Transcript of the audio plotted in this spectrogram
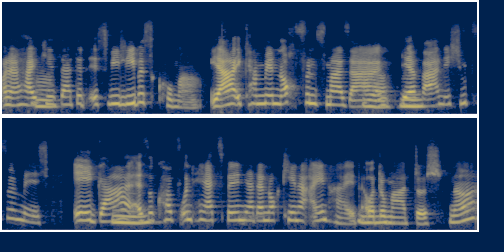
Und dann hat mhm. gesagt, das ist wie Liebeskummer. Ja, ich kann mir noch fünfmal sagen, ja. der mhm. war nicht gut für mich. Egal, mhm. also Kopf und Herz bilden ja dann noch keine Einheit mhm. automatisch. Ne?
